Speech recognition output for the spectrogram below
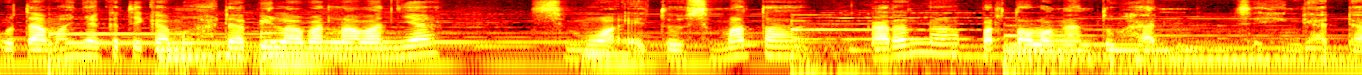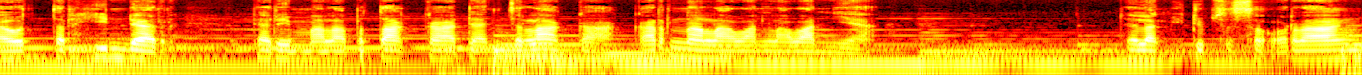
utamanya ketika menghadapi lawan-lawannya, semua itu semata karena pertolongan Tuhan, sehingga Daud terhindar dari malapetaka dan celaka karena lawan-lawannya. Dalam hidup seseorang,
